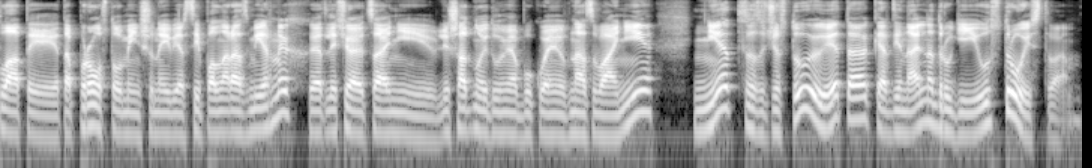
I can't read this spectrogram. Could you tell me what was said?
платы это просто уменьшенные версии полноразмерных, и отличаются они лишь одной-двумя буквами в названии. Нет, зачастую это кардинально другие устройства.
